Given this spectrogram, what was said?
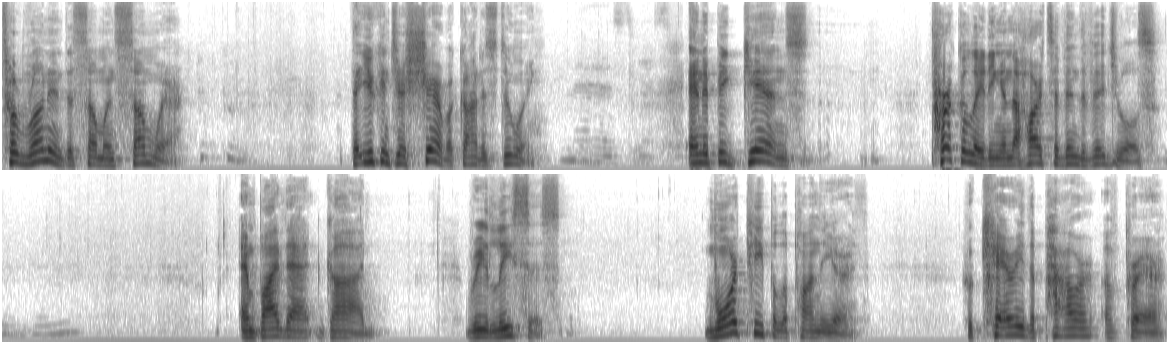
to run into someone somewhere that you can just share what God is doing. And it begins percolating in the hearts of individuals. And by that, God releases more people upon the earth who carry the power of prayer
